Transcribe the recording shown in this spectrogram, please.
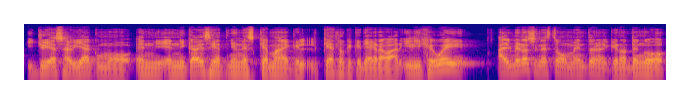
Y yo ya sabía como, en mi, en mi cabeza ya tenía un esquema de que- qué es lo que quería grabar. Y dije, güey, al menos en este momento en el que no tengo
